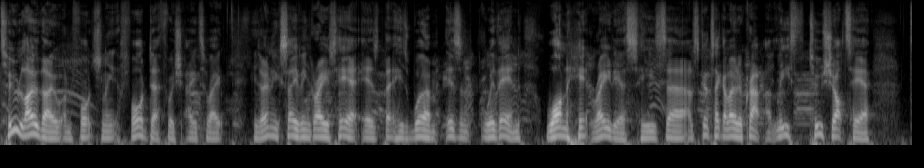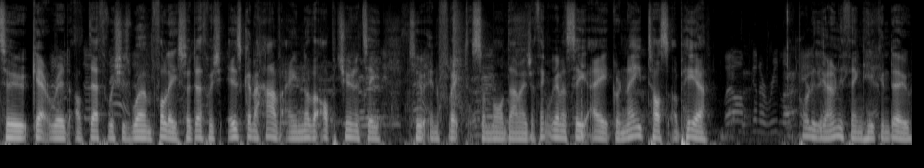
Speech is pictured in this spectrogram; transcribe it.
too low, though, unfortunately, for Deathwish 828. His only saving grace here is that his worm isn't within one hit radius. He's uh, it's going to take a load of crap, at least two shots here to get rid of Deathwish's worm fully. So Deathwish is going to have another opportunity to inflict some more damage. I think we're going to see a grenade toss up here. Probably the only thing he can do.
